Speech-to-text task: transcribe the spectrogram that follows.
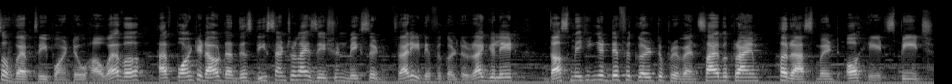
of Web 3.0, however, have pointed out that this decentralization makes it very difficult to regulate, thus making it difficult to prevent cybercrime, harassment or hate speech.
